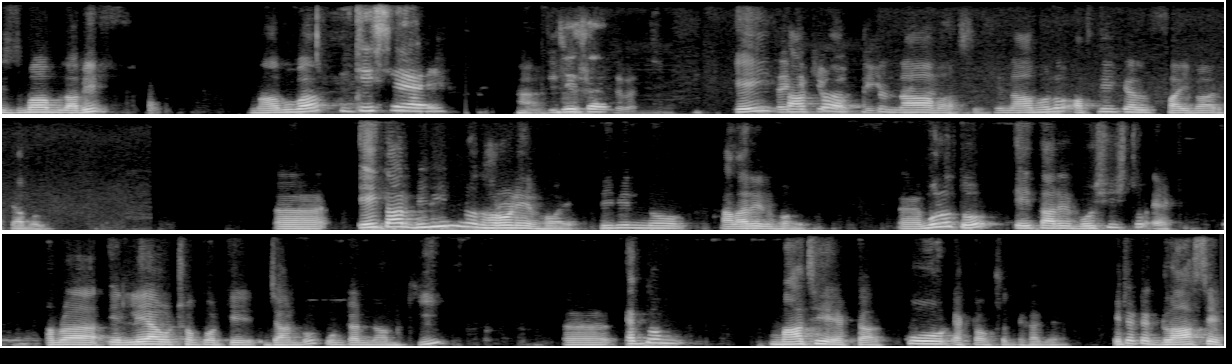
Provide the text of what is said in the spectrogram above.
ইসমাম লাবিব, মাহবুবা? জি, স্যার। জি স্যার। এই optical একটা নাম আছে এই নাম হলো অপটিক্যাল ফাইবার কেবল এই তার বিভিন্ন ধরনের হয় বিভিন্ন কালারের হয়। আহ, মূলত এই তারের বৈশিষ্ট্য একই। আমরা এর লেআউট সম্পর্কে জানব কোনটার নাম কি। আহ, একদম মাঝে একটা কোর একটা অংশ দেখা যায়। এটা একটা গ্লাসের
